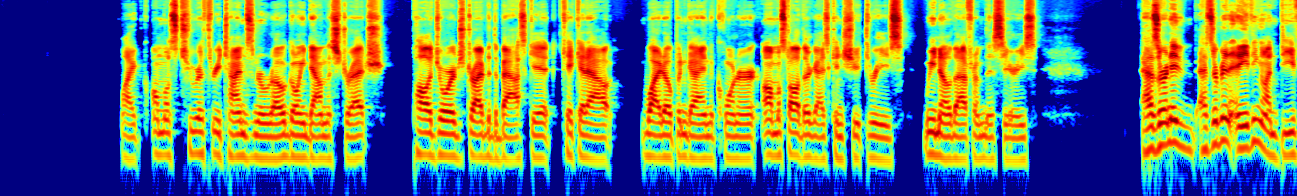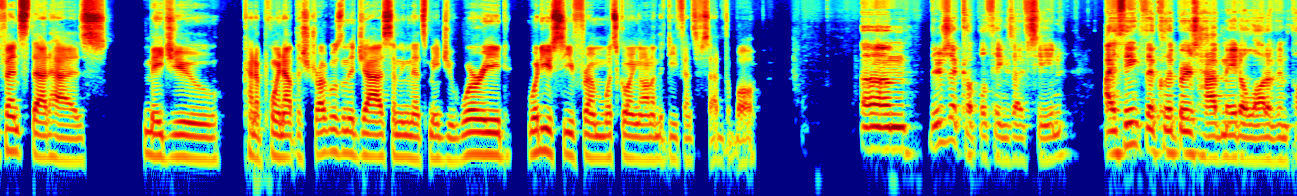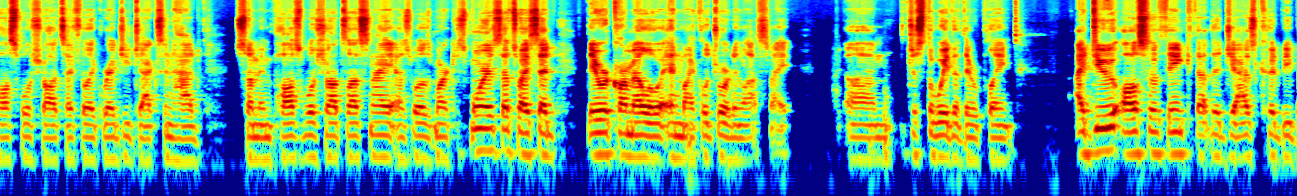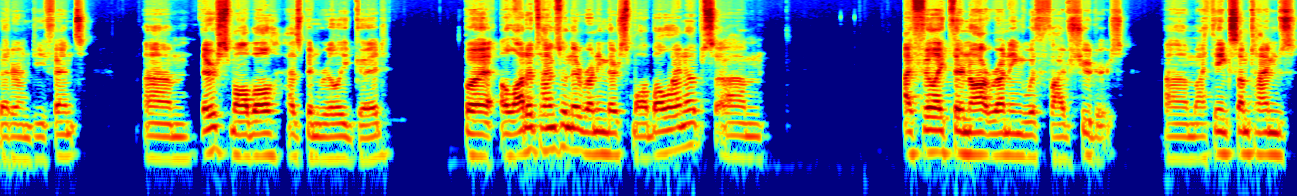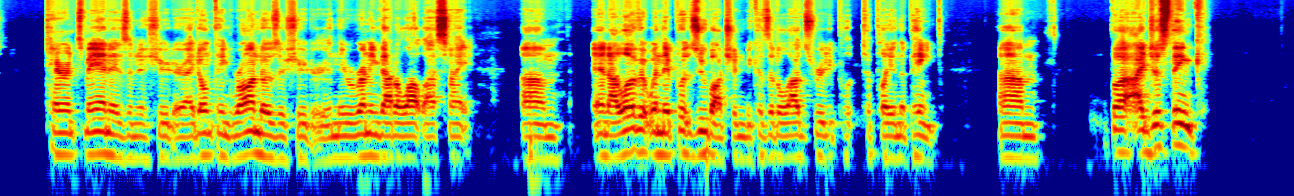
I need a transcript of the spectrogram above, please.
like almost two or three times in a row going down the stretch. Paul George drive to the basket, kick it out, wide open guy in the corner. Almost all their guys can shoot threes. We know that from this series. Has there any has there been anything on defense that has made you kind of point out the struggles in the Jazz, something that's made you worried? What do you see from what's going on on the defensive side of the ball? Um, there's a couple things I've seen. I think the Clippers have made a lot of impossible shots. I feel like Reggie Jackson had some impossible shots last night, as well as Marcus Morris. That's why I said they were Carmelo and Michael Jordan last night. Um, just the way that they were playing. I do also think that the Jazz could be better on defense. Um, their small ball has been really good, but a lot of times when they're running their small ball lineups, um, I feel like they're not running with five shooters. Um, I think sometimes Terance Mann isn't a shooter. I don't think Rondo's a shooter, and they were running that a lot last night. Um, and I love it when they put Zubac in because it allows Rudy to play in the paint. Um, but I just think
